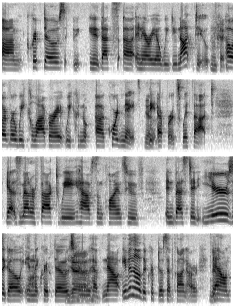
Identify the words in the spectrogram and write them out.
Um, cryptos, that's uh, an area we do not do. Okay. However, we collaborate, we can uh, coordinate the efforts with that. Yeah, as a matter of fact, we have some clients who've invested years ago in the cryptos Yeah. who have now, even though the cryptos have gone are Yeah. down,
